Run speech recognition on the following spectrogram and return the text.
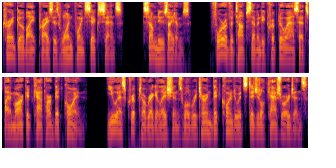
Current GoByte price is 1.6 cents. Some news items. Four of the top 70 crypto assets by market cap are Bitcoin. U.S. crypto regulations will return Bitcoin to its digital cash origins.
